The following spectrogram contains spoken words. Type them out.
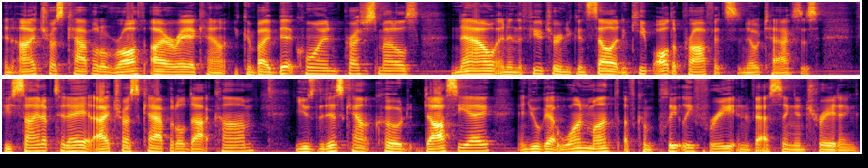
an iTrust Capital Roth IRA account. You can buy Bitcoin, precious metals now and in the future, and you can sell it and keep all the profits, no taxes. If you sign up today at itrustcapital.com, use the discount code DOSSIER, and you'll get one month of completely free investing and trading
